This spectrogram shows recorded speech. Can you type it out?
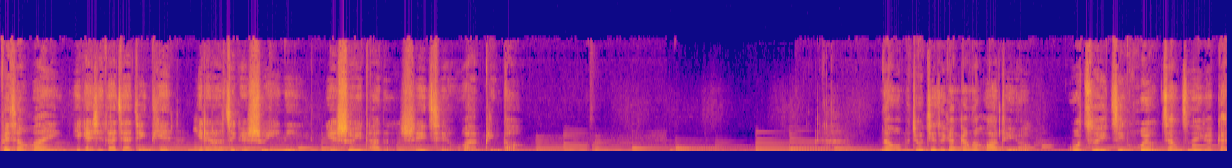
非常欢迎，也感谢大家今天也来到这个属于你，也属于他的睡前晚安频道。那我们就接着刚刚的话题哦。我最近会有这样子的一个感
